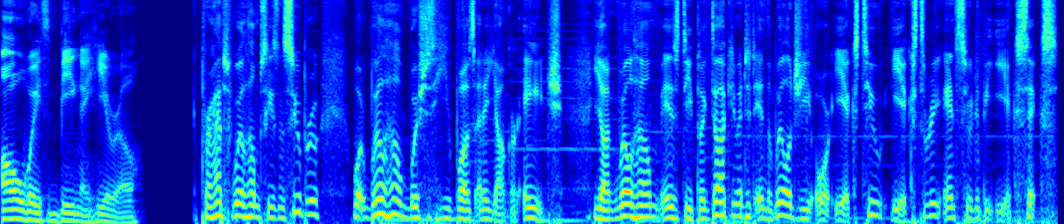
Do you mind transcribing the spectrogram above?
always being a hero. Perhaps Wilhelm sees in Subaru what Wilhelm wishes he was at a younger age. Young Wilhelm is deeply documented in the Wilgi or EX2, EX3, and soon to be EX6.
